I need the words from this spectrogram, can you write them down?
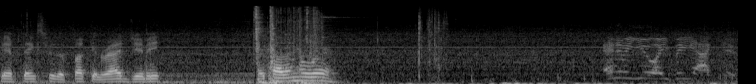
Yeah, thanks for the fucking ride, Jimmy. Ahorita vengo, güey. Enemy UAV active.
